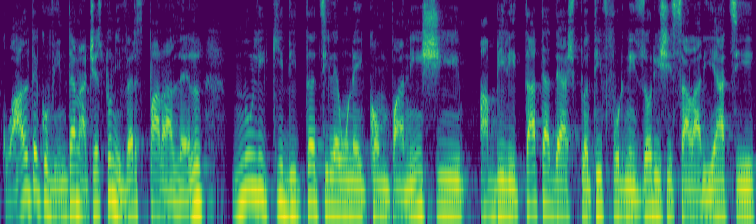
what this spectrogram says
Cu alte cuvinte, în acest univers paralel, nu lichiditățile unei companii și abilitatea de a-și plăti furnizorii și salariații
